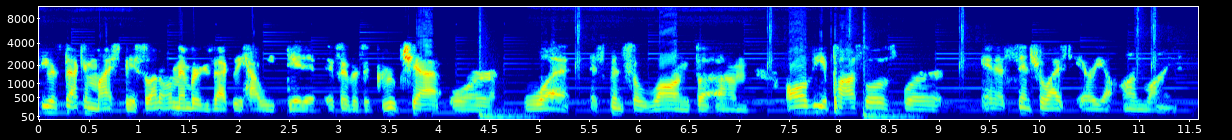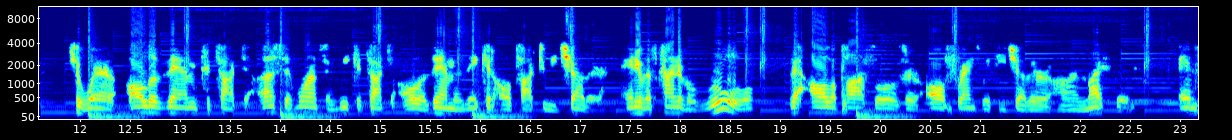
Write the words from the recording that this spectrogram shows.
He was back in MySpace, so I don't remember exactly how we did it, if it was a group chat or what. It's been so long, but um, all the apostles were in a centralized area online to where all of them could talk to us at once and we could talk to all of them and they could all talk to each other. And it was kind of a rule that all apostles are all friends with each other on MySpace. And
